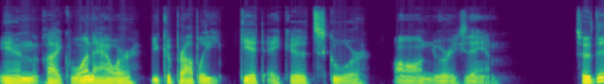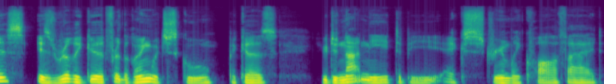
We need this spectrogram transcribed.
In like one hour, you could probably get a good score on your exam. So, this is really good for the language school because you do not need to be extremely qualified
